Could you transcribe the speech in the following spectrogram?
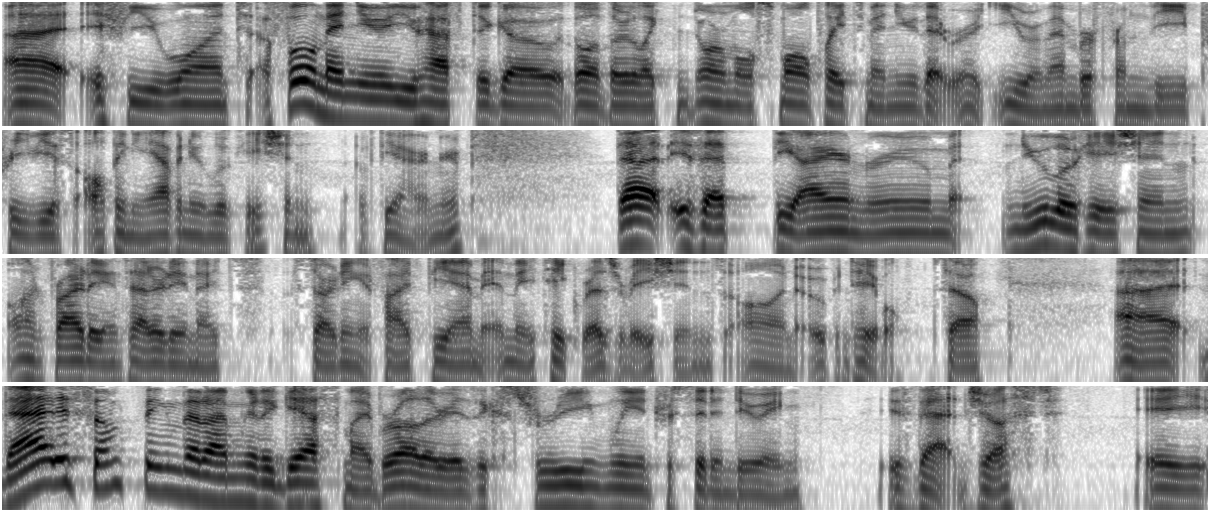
Uh, if you want a full menu, you have to go the other like normal small plates menu that re- you remember from the previous Albany Avenue location of the Iron Room. That is at the Iron Room new location on Friday and Saturday nights starting at 5 p.m. and they take reservations on Open Table. So uh, that is something that I'm going to guess my brother is extremely interested in doing. Is that just a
